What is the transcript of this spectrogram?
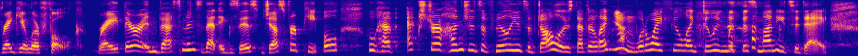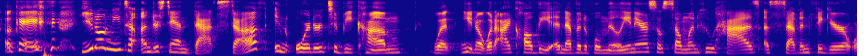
regular folk right there are investments that exist just for people who have extra hundreds of millions of dollars that they're like hmm, yeah. what do i feel like doing with this money today okay you don't need to understand that stuff in order to become what you know what I call the inevitable millionaire. So someone who has a seven figure or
